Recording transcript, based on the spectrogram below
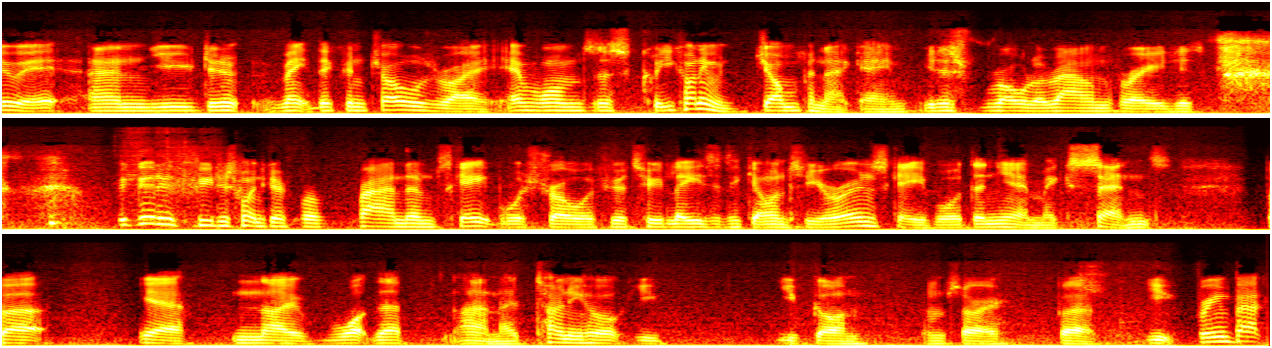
do it, and you didn't make the controls right. Everyone's just you can't even jump in that game. You just roll around for ages. It'd be good if you just want to go for a random skateboard stroll. If you're too lazy to get onto your own skateboard, then yeah, it makes sense. But Yeah, no. What the? I don't know. Tony Hawk, you, you've gone. I'm sorry, but you bring back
